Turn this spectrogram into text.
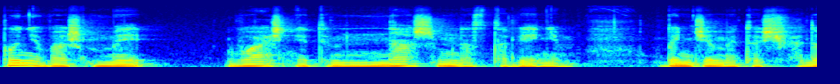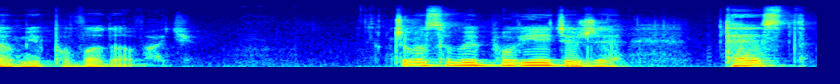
ponieważ my właśnie tym naszym nastawieniem będziemy to świadomie powodować. Trzeba sobie powiedzieć, że test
